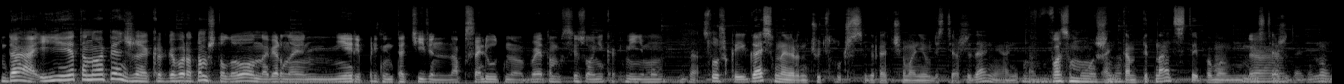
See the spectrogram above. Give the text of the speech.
Да, и это, ну, опять же, как разговор о том, что ЛО, наверное, не репрезентативен абсолютно в этом сезоне, как минимум. Да. Слушай-ка, и Гасим, наверное, чуть лучше сыграет, чем они в листе ожидания. Они там Возможно. Они там 15 по-моему, в Да. листе ожидания. Ну,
